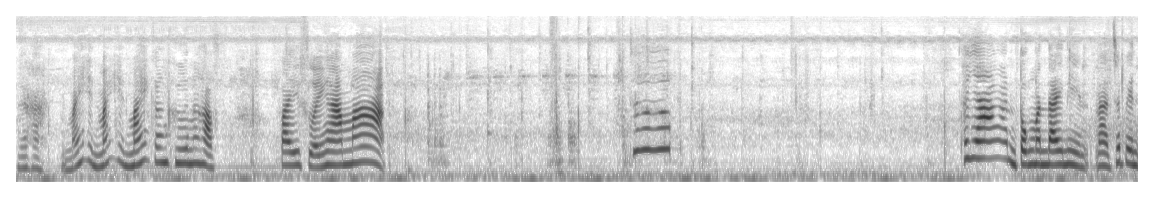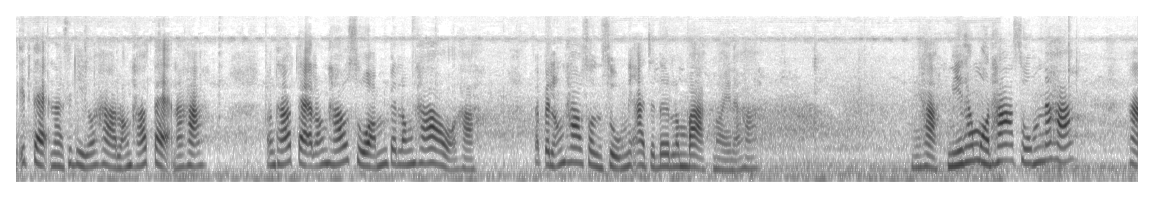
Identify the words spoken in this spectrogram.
เนี่ยค่ะ เห็นไหมเห็นไหมเห็นไหมกลางคืนนะคะ ไฟสวยงามมากจึ๊บถ้าย่างอันตรงบันไดนี่น่าจะเป็นอิแตะน่าจะดีกว่าค่ะ รองเท้าแตะนะคะ รองเท้าแตะรองเท้าสวมเป็นรองเท้าค่ะ ถ้าเป็นรองเท้าส้นสูงนี่อาจจะเดินลำบากหน่อยนะคะ นี่ค่ะ มีทั้งหมดห้าซุ้มนะคะ หา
